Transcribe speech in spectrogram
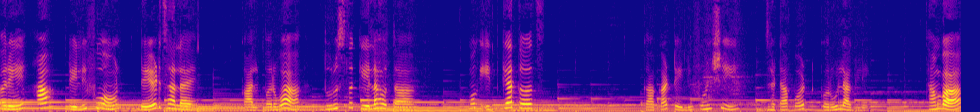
अरे हा टेलिफोन डेड झालाय. काल परवा दुरुस्त केला होता. मग इतक्यातच. काका टेलिफोनशी झटापट करू लागले. थांबा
